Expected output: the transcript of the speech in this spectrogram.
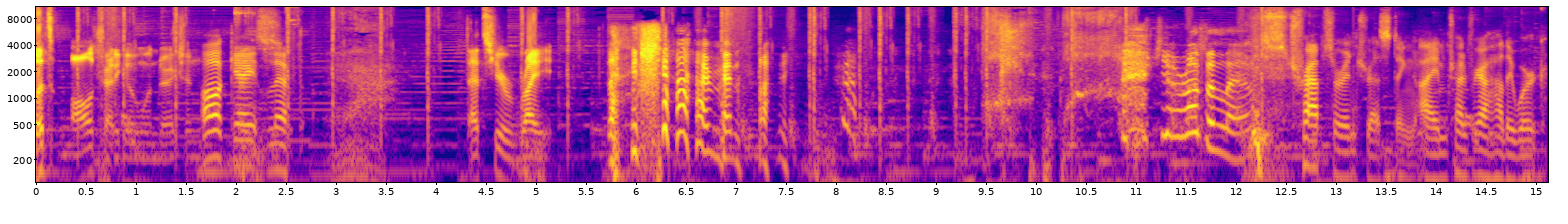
Let's all try to go one direction. Okay, Yes. left. That's your right. I meant right. Your other left. Traps are interesting. I'm trying to figure out how they work.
